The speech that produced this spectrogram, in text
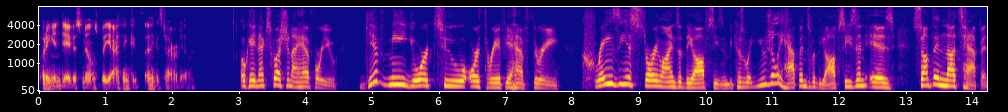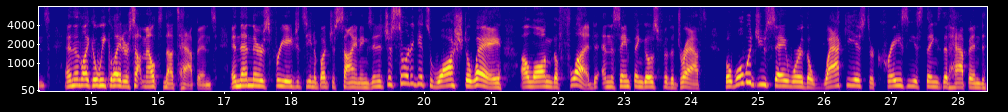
putting in Davis Mills. But yeah, I think it's I think it's Tyrod Taylor. Okay. Next question I have for you. Give me your two or three if you have three craziest storylines of the offseason because what usually happens with the offseason is something nuts happens and then like a week later something else nuts happens and then there's free agency and a bunch of signings and it just sort of gets washed away along the flood and the same thing goes for the draft. But what would you say were the wackiest or craziest things that happened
